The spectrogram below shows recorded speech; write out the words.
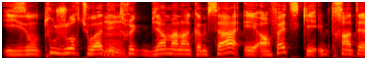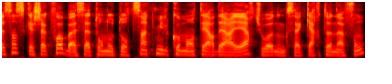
Ils ont toujours, tu vois, des Mm. trucs bien malins comme ça. Et en fait, ce qui est ultra intéressant, c'est qu'à chaque fois, bah, ça tourne autour de 5000 commentaires derrière, tu vois, donc ça cartonne à fond.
